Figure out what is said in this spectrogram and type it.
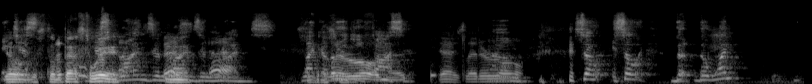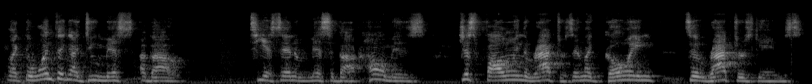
It Yo, just, it's the best way. runs and runs and runs like a leaky faucet. Yeah, just let it roll. Um, so, so the the one, like the one thing I do miss about TSN and miss about home is just following the Raptors and like going to Raptors games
